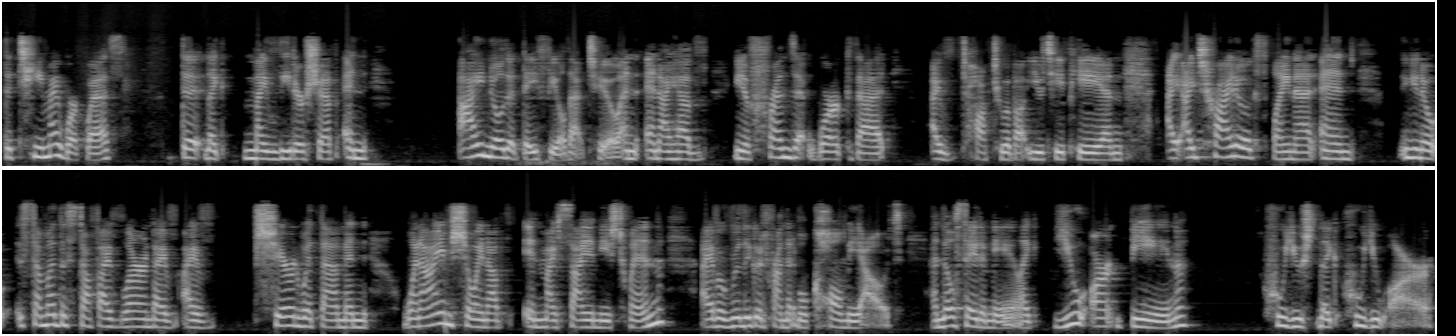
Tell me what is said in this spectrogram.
the team I work with, the, like my leadership. And I know that they feel that too. And, and I have, you know, friends at work that I've talked to about UTP and I, I try to explain it. And, you know, some of the stuff I've learned, I've, I've shared with them. And when I'm showing up in my Siamese twin, I have a really good friend that will call me out and they'll say to me, like, you aren't being who you, sh- like, who you are.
